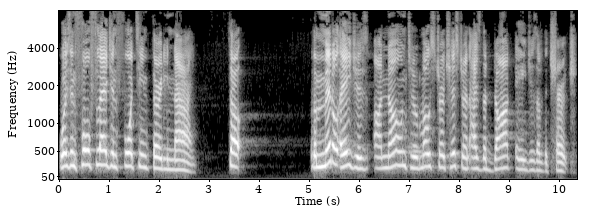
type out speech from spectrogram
was in full fledged in 1439. So the Middle Ages are known to most church historians as the dark ages of the church.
